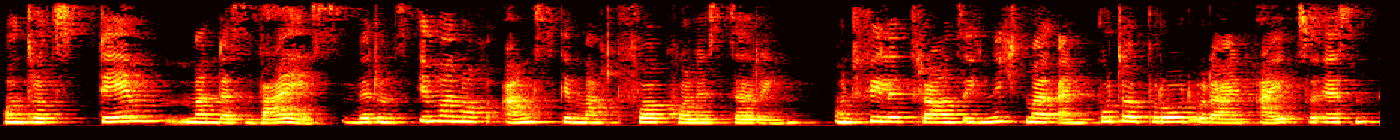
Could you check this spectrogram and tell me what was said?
Und trotzdem man das weiß, wird uns immer noch Angst gemacht vor Cholesterin. Und viele trauen sich nicht mal ein Butterbrot oder ein Ei zu essen,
